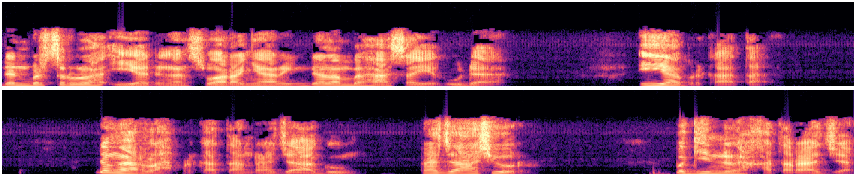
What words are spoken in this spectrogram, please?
dan berserulah ia dengan suara nyaring dalam bahasa Yehuda. Ia berkata, Dengarlah perkataan Raja Agung, Raja Asyur. Beginilah kata Raja,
